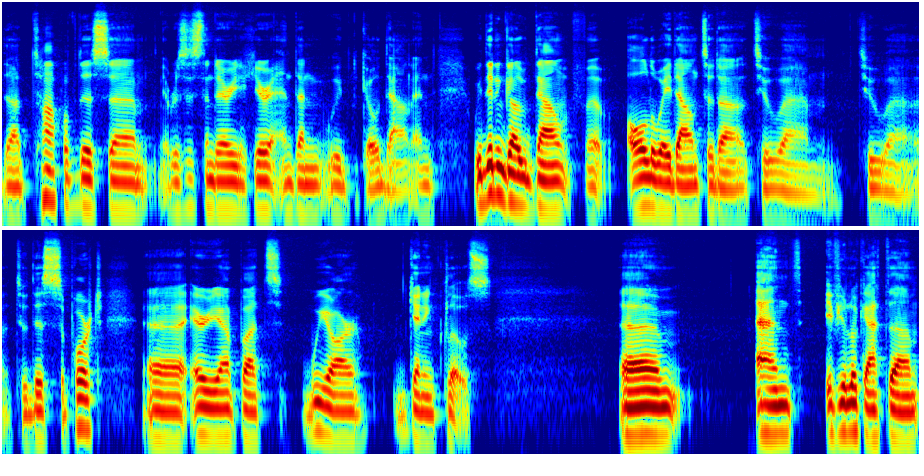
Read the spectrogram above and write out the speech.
the top of this um, resistant area here, and then we'd go down. And we didn't go down uh, all the way down to the to um, to uh, to this support uh, area, but we are getting close. Um, and if you look at the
